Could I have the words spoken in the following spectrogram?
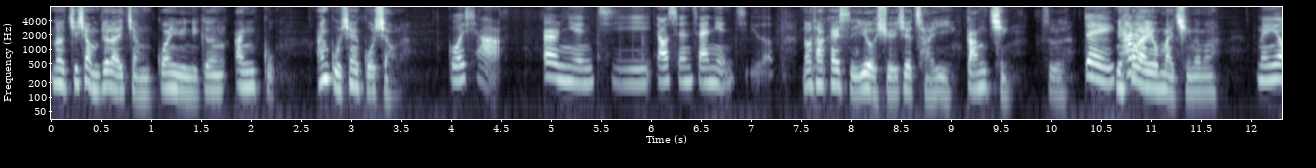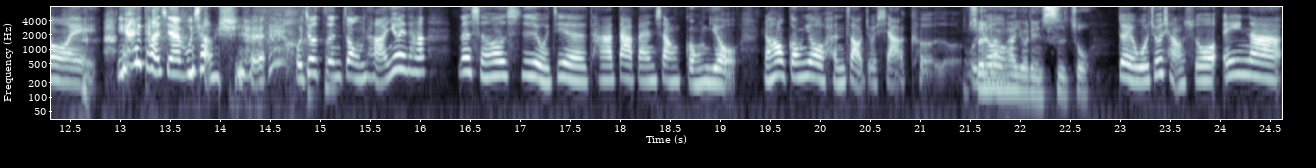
那接下来我们就来讲关于你跟安谷。安谷现在国小了，国小二年级要升三年级了。然后他开始也有学一些才艺，钢琴是不是？对。你后来有买琴了吗？没有哎，因为他现在不想学，我就尊重他，因为他那时候是我记得他大班上公幼，然后公幼很早就下课了，所以让他有点事做。对，我就想说，哎，那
